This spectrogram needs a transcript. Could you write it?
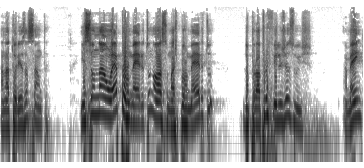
a natureza santa. Isso não é por mérito nosso, mas por mérito do próprio Filho Jesus. Amém?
